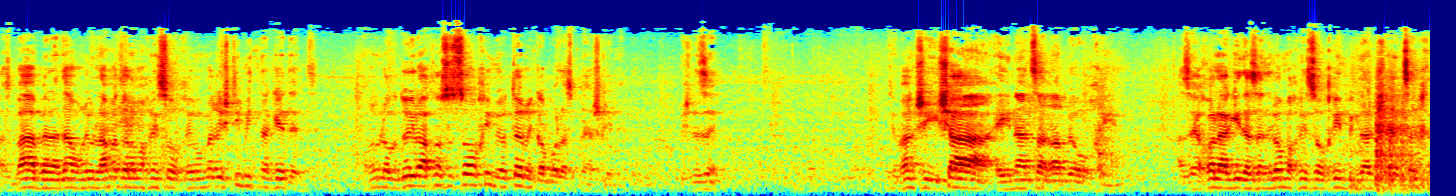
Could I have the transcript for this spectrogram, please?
אז בא הבן אדם, אומרים למה אתה לא מכניס אורחים? הוא אומר, אשתי מתנגדת. אומרים לו, גדוי לא הכנוס אורחים יותר מקבול פני השכינה. בשביל זה. כיוון שאישה אינה צרה באורחים, אז הוא יכול להגיד, אז אני לא מכניס אורחים בגלל שצריך,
